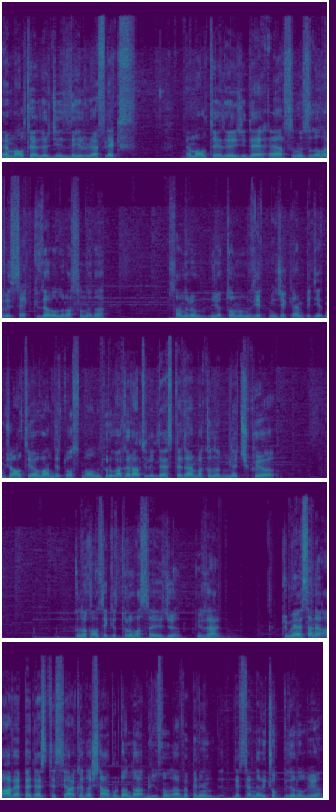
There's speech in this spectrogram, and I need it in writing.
M6 elverici zehir refleks. M6 elverici de eğer sınırsız alabilsek güzel olur aslında da. Sanırım jetonumuz yetmeyecek. MPT 76'ya Vandet Osmanlı. Truva garantili desteden bakalım ne çıkıyor. Glock 18 Truva sayıcı. Güzel. Tüm efsane AWP destesi arkadaşlar. Buradan da biliyorsunuz AWP'nin desenleri çok güzel oluyor.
